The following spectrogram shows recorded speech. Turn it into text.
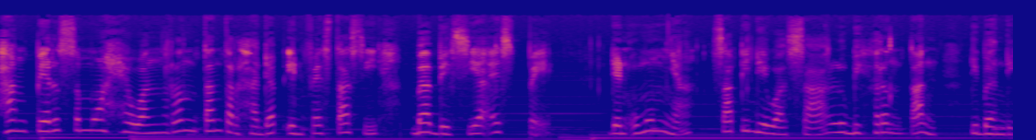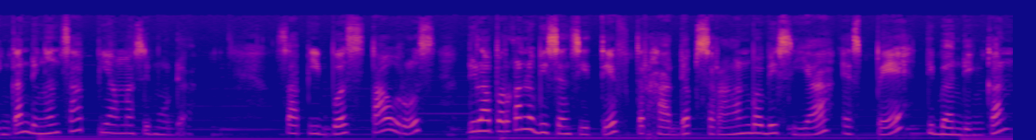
Hampir semua hewan rentan terhadap investasi Babesia sp dan umumnya sapi dewasa lebih rentan dibandingkan dengan sapi yang masih muda sapi Bos Taurus dilaporkan lebih sensitif terhadap serangan Babesia sp dibandingkan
